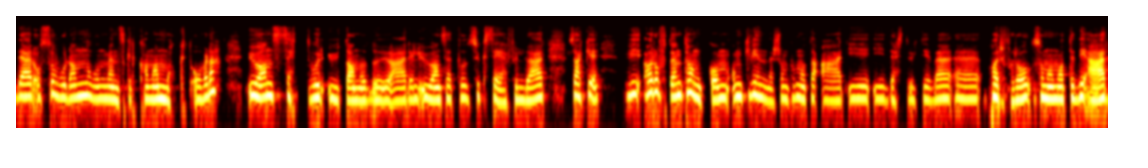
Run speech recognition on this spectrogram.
Det er også hvordan noen mennesker kan ha makt over det. Uansett hvor utdannet du er, eller uansett hvor suksessfull du er. så er ikke Vi har ofte en tanke om, om kvinner som på en måte er i, i destruktive eh, parforhold, som om at de er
